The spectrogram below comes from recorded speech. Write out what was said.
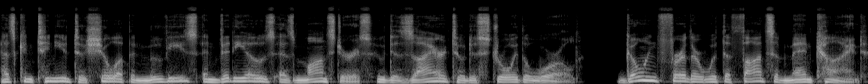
has continued to show up in movies and videos as monsters who desire to destroy the world. Going further with the thoughts of mankind,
